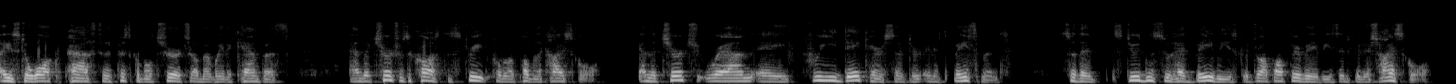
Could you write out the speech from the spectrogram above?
I used to walk past an Episcopal church on my way to campus, and the church was across the street from a public high school and the church ran a free daycare center in its basement so that students who had babies could drop off their babies and finish high school,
